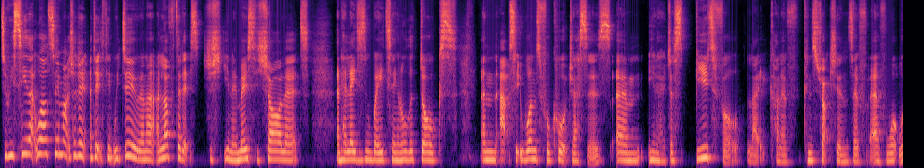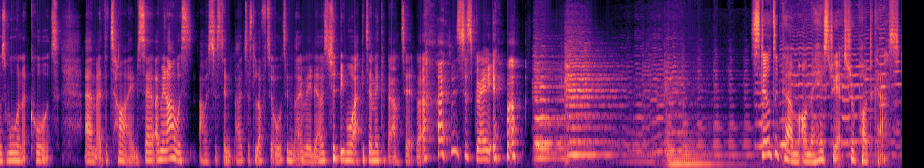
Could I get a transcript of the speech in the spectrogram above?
Do we see that world so much? I don't, I don't think we do. And I, I love that it's just, you know, mostly Charlotte and her ladies in waiting and all the dogs and absolutely wonderful court dresses. Um, you know, just beautiful, like kind of constructions of, of what was worn at court um, at the time. So, I mean, I was, I was just, in, I just loved it all, didn't I? Really, I should be more academic about it, but it was just great. Still to come on the History Extra podcast.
